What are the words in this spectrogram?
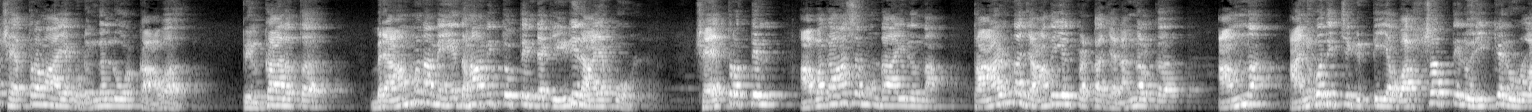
ക്ഷേത്രമായ കൊടുങ്ങല്ലൂർ കാവ് പിൽക്കാലത്ത് ബ്രാഹ്മണ മേധാവിത്വത്തിന്റെ കീഴിലായപ്പോൾ ക്ഷേത്രത്തിൽ അവകാശമുണ്ടായിരുന്ന താഴ്ന്ന ജാതിയിൽപ്പെട്ട ജനങ്ങൾക്ക് അന്ന് അനുവദിച്ച് കിട്ടിയ വർഷത്തിൽ ഒരിക്കലുള്ള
